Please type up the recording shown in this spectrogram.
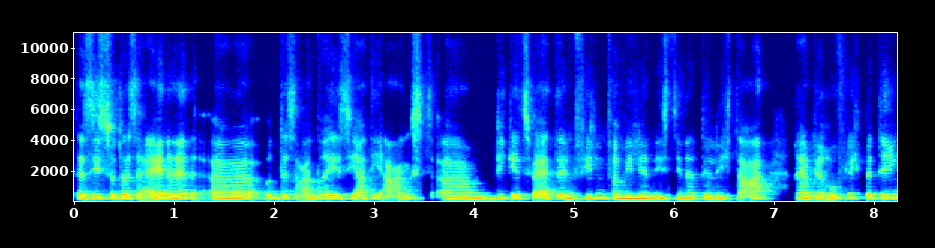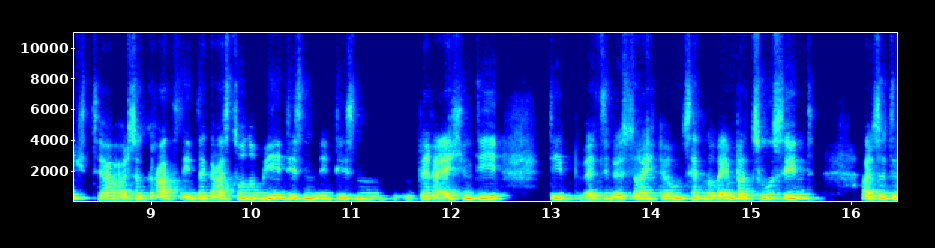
Das ist so das eine. Äh, und das andere ist ja die Angst. Ähm, wie geht es weiter? In vielen Familien ist die natürlich da, rein beruflich bedingt. Ja, also gerade in der Gastronomie, in diesen, in diesen Bereichen, die, die jetzt in Österreich bei uns seit November zu sind, also da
